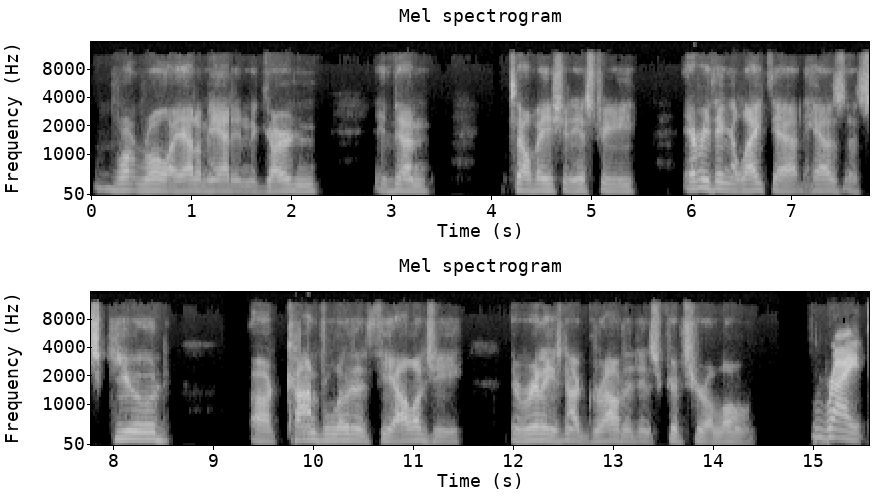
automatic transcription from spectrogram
what role Adam had in the garden, and then salvation history, everything like that has a skewed, uh, convoluted theology that really is not grounded in scripture alone. Right.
